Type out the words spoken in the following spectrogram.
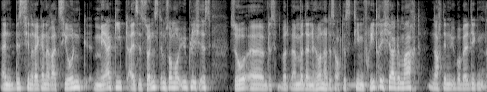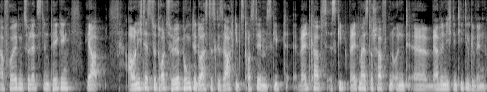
ein bisschen Regeneration mehr gibt, als es sonst im Sommer üblich ist. So, äh, das wird, werden wir dann hören, hat es auch das Team Friedrich ja gemacht, nach den überwältigenden Erfolgen zuletzt in Peking. Ja, aber nichtsdestotrotz Höhepunkte, du hast es gesagt, gibt es trotzdem. Es gibt Weltcups, es gibt Weltmeisterschaften und äh, wer will nicht den Titel gewinnen?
